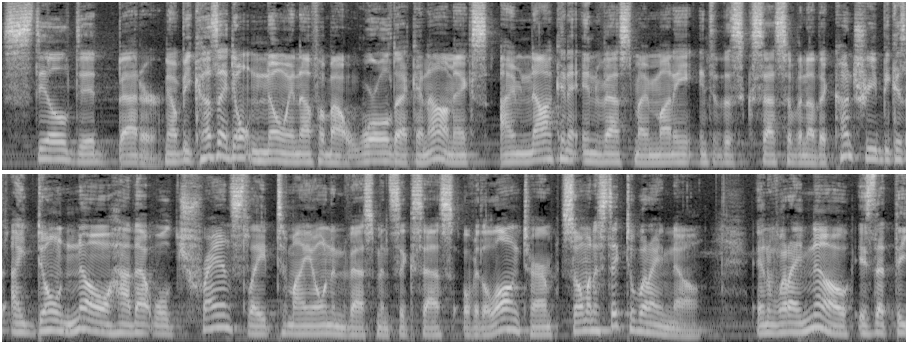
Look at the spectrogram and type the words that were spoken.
still did better. Now, because I don't know enough about world economics, economics, I'm not going to invest my money into the success of another country because I don't know how that will translate to my own investment success over the long term, so I'm going to stick to what I know. And what I know is that the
